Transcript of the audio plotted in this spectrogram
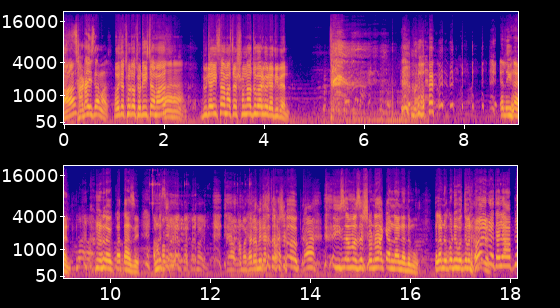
হ্যাঁ? ছাড়া ইসা মাছ। ওই যে ছোট ছোট ইসা মাছ? হ্যাঁ হ্যাঁ। দুইটা ইসা মাছের সোনা জোগাড় করে দিবেন। আপনার লোক কথা আছে। আপনি আমার দর্শক ইসা মাছের সোনা কেমন নাই না দেবো? তাহলে আপনি কোটি বলতে পারেন এই রে, তাহলে আপনি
